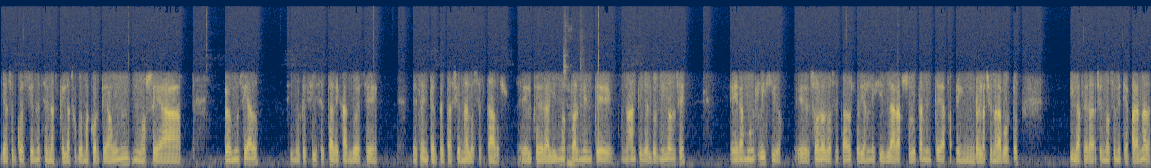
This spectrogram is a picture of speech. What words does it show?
ya son cuestiones en las que la Suprema Corte aún no se ha pronunciado, sino que sí se está dejando ese esa interpretación a los estados. El federalismo actualmente, bueno, antes del 2011, era muy rígido. Eh, solo los estados podían legislar absolutamente en relación al aborto y la federación no se metía para nada.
